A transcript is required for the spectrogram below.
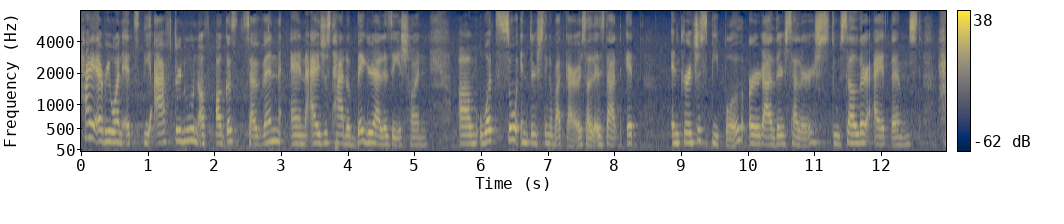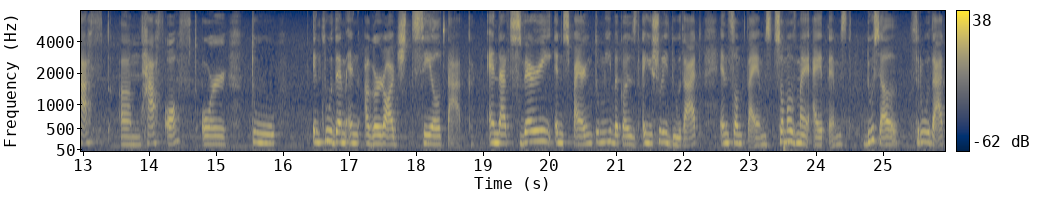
Hi everyone, it's the afternoon of August 7 and I just had a big realization. Um, what's so interesting about Carousell is that it encourages people or rather sellers to sell their items half um, half off or to include them in a garage sale tag. And that's very inspiring to me because I usually do that. And sometimes some of my items do sell through that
